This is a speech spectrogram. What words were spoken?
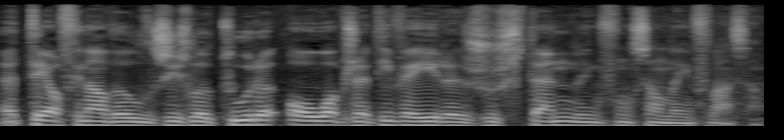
até ao final da legislatura ou o objetivo é ir ajustando em função da inflação?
